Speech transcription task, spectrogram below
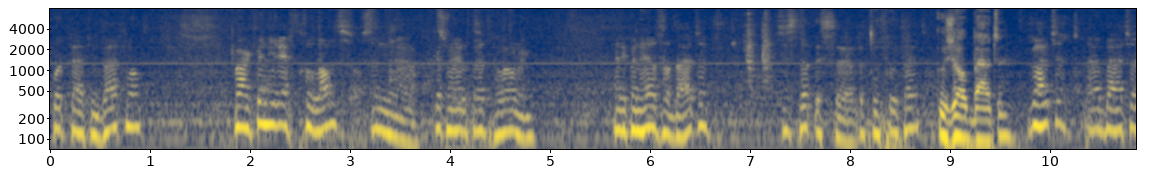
kort tijd in het buitenland. Maar ik ben hier echt geland en eh, ik heb een hele prettige woning. En ik ben heel veel buiten. Dus dat, is, eh, dat komt goed uit. Hoezo buiten? Buiten, buiten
